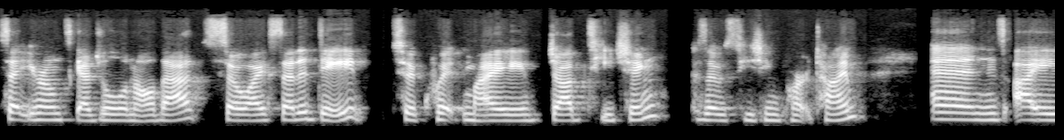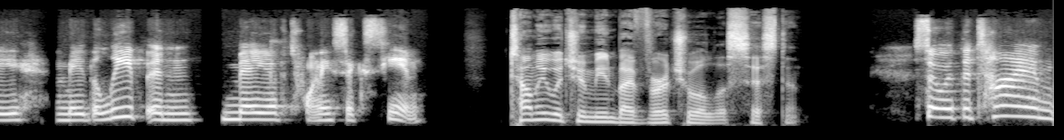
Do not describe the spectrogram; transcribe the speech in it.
set your own schedule and all that. So I set a date to quit my job teaching because I was teaching part time. And I made the leap in May of 2016. Tell me what you mean by virtual assistant. So at the time,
